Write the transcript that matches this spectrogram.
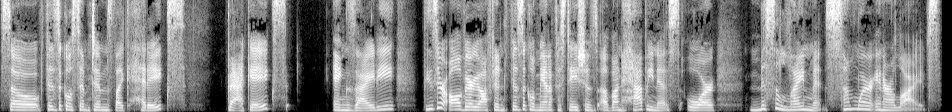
So, physical symptoms like headaches, backaches, anxiety, these are all very often physical manifestations of unhappiness or misalignment somewhere in our lives.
